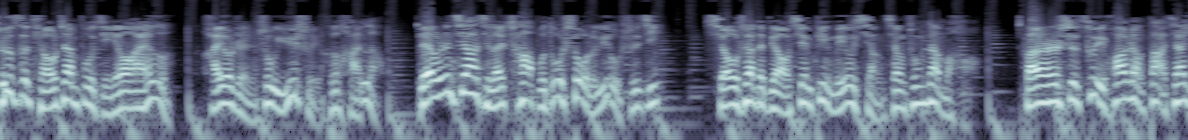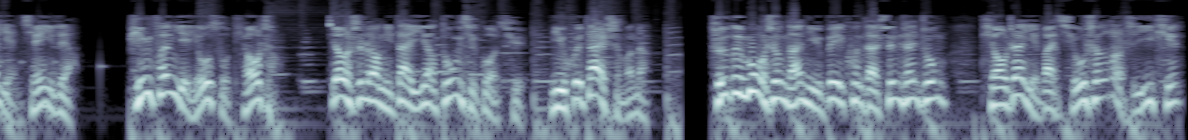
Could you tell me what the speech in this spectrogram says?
这次挑战不仅要挨饿，还要忍受雨水和寒冷。两人加起来差不多瘦了六十斤。小帅的表现并没有想象中那么好，反而是翠花让大家眼前一亮，评分也有所调整。要是让你带一样东西过去，你会带什么呢？这对陌生男女被困在深山中挑战野外求生二十一天，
